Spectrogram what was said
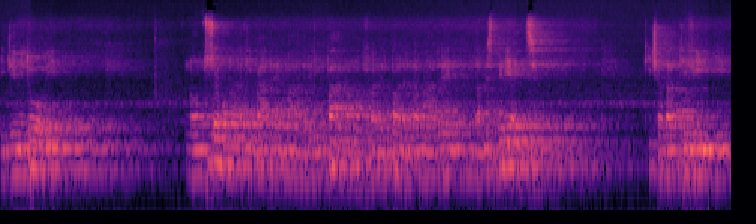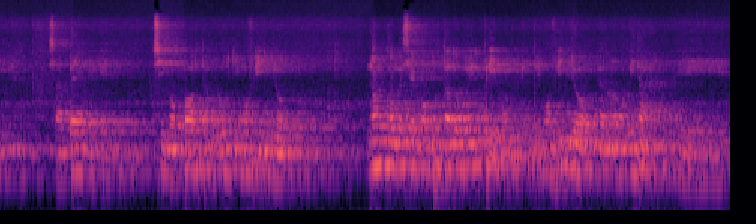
I genitori non sono nati padre e madre, imparano a fare il padre e la madre dalle esperienze. Chi ha tanti figli sa bene che si comporta con l'ultimo figlio non come si è comportato con il primo, perché il primo figlio è una novità e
